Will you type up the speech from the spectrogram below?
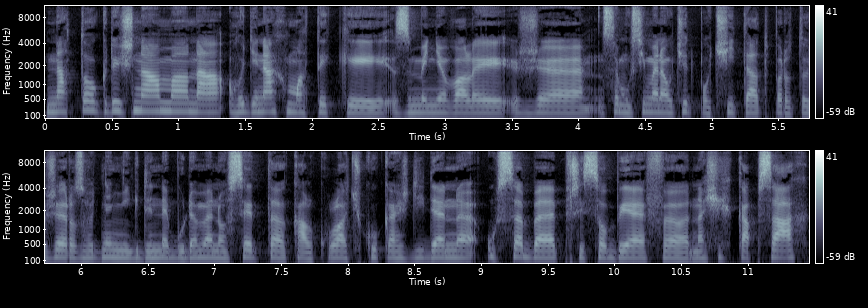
na to, když nám na hodinách matiky zmiňovali, že se musíme naučit počítat, protože rozhodně nikdy nebudeme nosit kalkulačku každý den u sebe, při sobě v našich kapsách.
